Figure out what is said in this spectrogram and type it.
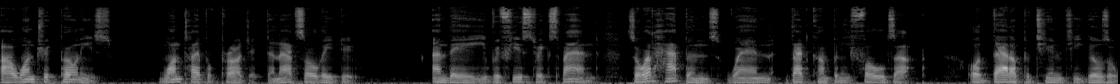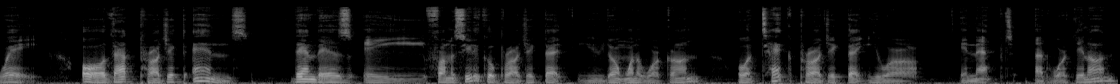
are one trick ponies one type of project, and that's all they do. And they refuse to expand. So, what happens when that company folds up, or that opportunity goes away, or that project ends? Then there's a pharmaceutical project that you don't want to work on, or a tech project that you are inept at working on.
